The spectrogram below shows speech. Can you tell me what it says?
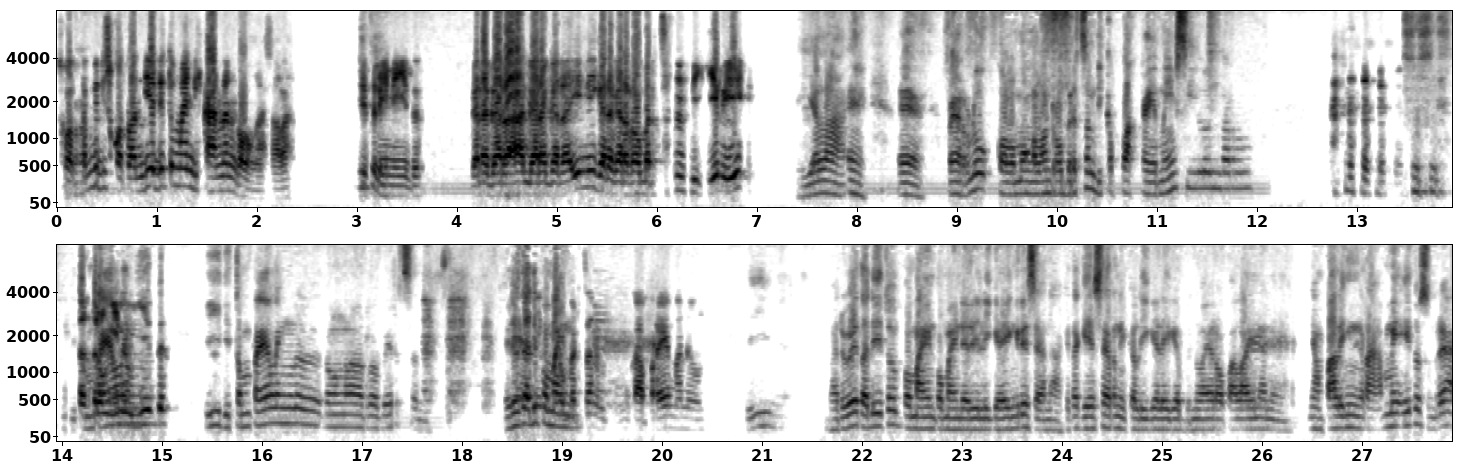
Skot, tapi di Skotlandia dia tuh main di kanan kalau nggak salah. Di Gitu ya? Trini itu. Gara-gara gara-gara ini, gara-gara Robertson di kiri. Iyalah, eh, eh, Fair lu kalau mau ngelawan Robertson dikeplak kayak Messi lu ntar lu. Tentrungin gitu. Ih, ditempeleng lu kalau ngelawan Robertson. Itu tadi pemain Robertson muka preman dong. Iya. By the way, tadi itu pemain-pemain dari Liga Inggris ya. Nah, kita geser nih ke liga-liga benua Eropa lainnya nih. Yang paling rame itu sebenarnya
